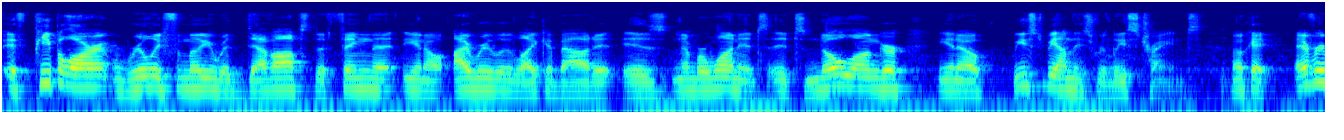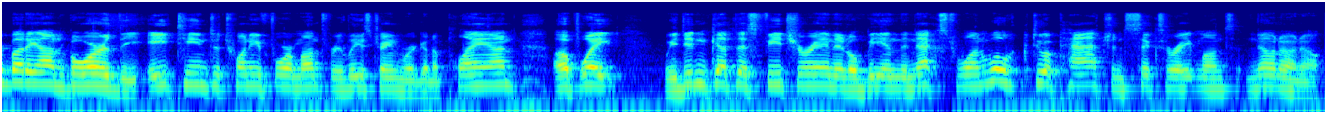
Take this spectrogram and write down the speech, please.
if people aren't really familiar with DevOps, the thing that you know I really like about it is number one, it's it's no longer you know we used to be on these release trains. Okay, everybody on board the 18 to 24 month release train. We're going to plan. Oh wait, we didn't get this feature in. It'll be in the next one. We'll do a patch in six or eight months. No, no, no.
